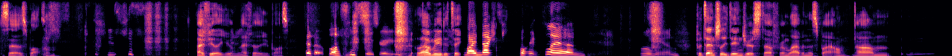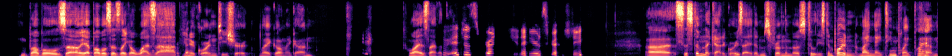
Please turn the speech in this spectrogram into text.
says Blossom. She's just I feel you. I feel you, Blossom. No, Blossom's so great. Allow me to take My 19 point plan. Oh man. potentially dangerous stuff from Lab in the pile. Um, Bubbles. Uh, oh yeah, Bubbles has like a WhatsApp unicorn T-shirt. Like, oh my god, why is that? A thing? It's just scrunchy and hear scrunchy. Uh, system that categories items from the most to least important. My 19 point plan.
